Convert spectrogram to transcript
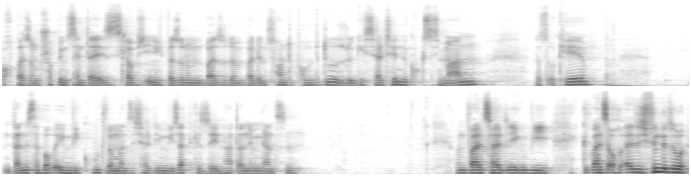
auch bei so einem Shoppingcenter ist es, glaube ich, ähnlich bei so einem, bei so einem, bei dem Centre Pompidou. Also du gehst halt hin, du guckst es mal an, sagst, okay. Und dann ist aber auch irgendwie gut, wenn man sich halt irgendwie satt gesehen hat an dem Ganzen. Und weil es halt irgendwie, weil es auch, also ich finde so,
